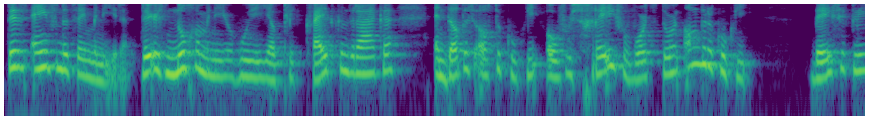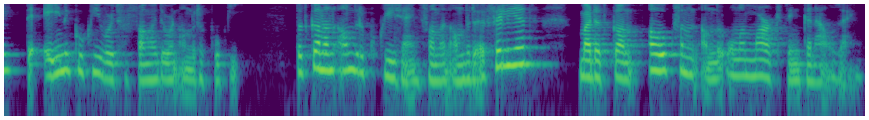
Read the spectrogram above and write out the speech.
Dit is een van de twee manieren. Er is nog een manier hoe je jouw klik kwijt kunt raken, en dat is als de cookie overschreven wordt door een andere cookie. Basically, de ene cookie wordt vervangen door een andere cookie. Dat kan een andere cookie zijn van een andere affiliate, maar dat kan ook van een ander online marketingkanaal zijn.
